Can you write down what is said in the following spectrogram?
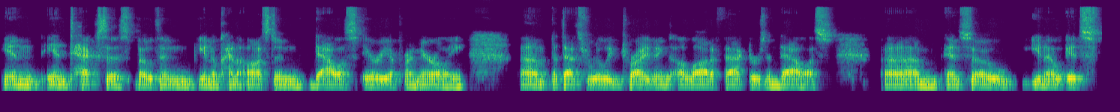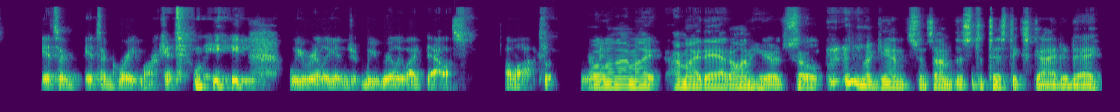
in in Texas, both in you know kind of Austin, Dallas area primarily, um, but that's really driving a lot of factors in Dallas, um, and so you know it's it's a it's a great market. we we really enjoy, we really like Dallas a lot. Well, and I might I might add on here. So again, since I'm the statistics guy today,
